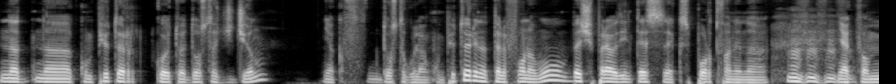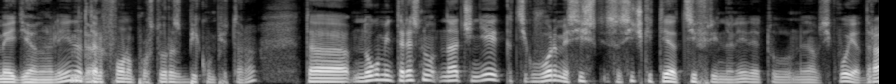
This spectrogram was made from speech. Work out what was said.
на, на компютър, който е доста джиджън, някакъв доста голям компютър и на телефона му беше правил един тест за експортване на някаква медия, нали? На Да. телефона просто разби компютъра. Та, много ми е интересно, значи ние като си говорим с, с всички тези цифри, нали, дето не знам си какво, ядра,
